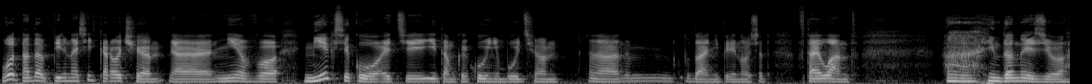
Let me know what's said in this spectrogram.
Вот, надо переносить, короче, не в Мексику эти и там какую-нибудь... Куда они переносят? В Таиланд Индонезию,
